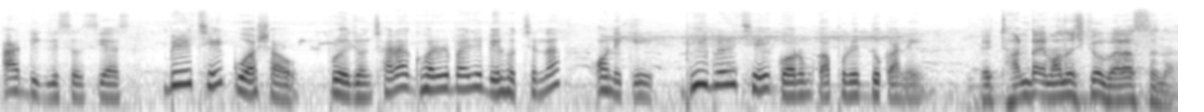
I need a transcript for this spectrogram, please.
আট ডিগ্রি সেলসিয়াস। বেড়েছে কুয়াশাও। প্রয়োজন ছাড়া ঘরের বাইরে বের হচ্ছে না অনেকে। ভিড় বেড়েছে গরম কাপড়ের দোকানে। এই ঠান্ডায় মানুষ কেউ বেড়াচ্ছে না।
